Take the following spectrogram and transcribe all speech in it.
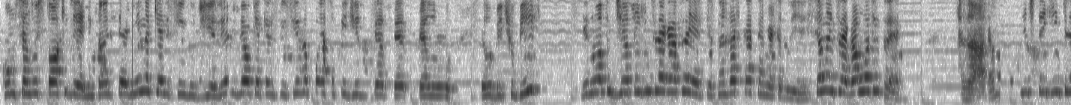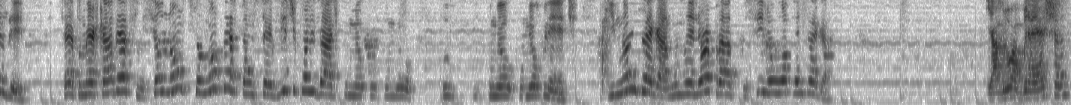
como sendo o estoque dele. Então, ele termina aquele fim do dia, ele vê o que, é que ele precisa, passa o pedido pelo, pelo, pelo B2B, e no outro dia eu tenho que entregar para ele, porque senão ele vai ficar sem a mercadoria. E se eu não entregar, o outro entrega. Exato. É uma coisa que a gente tem que entender. Certo? O mercado é assim. Se eu não, se eu não prestar um serviço de qualidade para o meu, pro meu, pro, pro meu, pro meu cliente e não entregar no melhor prazo possível, o outro vai entregar. E abriu a brecha,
